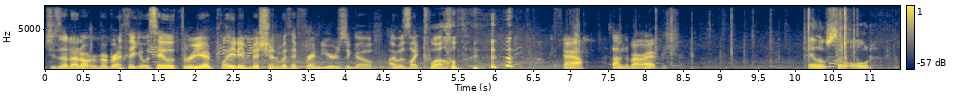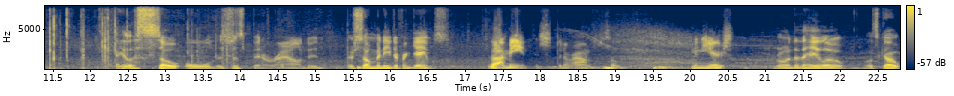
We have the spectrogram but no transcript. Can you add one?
She said, I don't remember. I think it was Halo 3. I played a mission with a friend years ago. I was like 12. Yeah, sounds about right. Halo's so old. Halo's so old. It's just been around, dude. There's so many different games. That's what I mean. It's been around for so many years. Going to the Halo. Let's go.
